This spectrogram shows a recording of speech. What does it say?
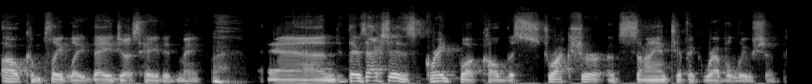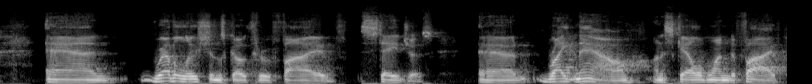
Oh, completely. They just hated me. And there's actually this great book called The Structure of Scientific Revolution. And revolutions go through five stages. And right now, on a scale of one to five,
